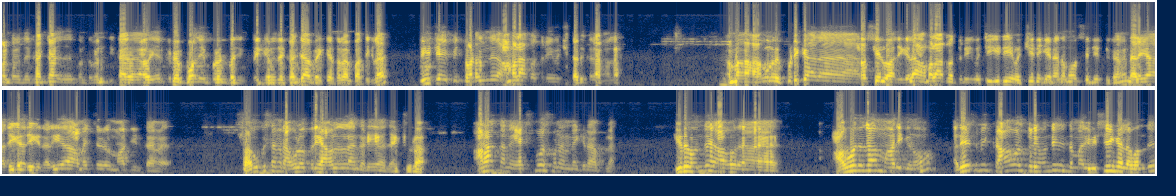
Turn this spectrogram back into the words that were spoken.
பண்றது கஞ்சா இது பண்றது ஏற்கனவே போதைப் பொருள் வைக்கிறது கஞ்சா வைக்கிறதெல்லாம் பாத்தீங்களா? பிஜேபி தொடர்ந்து அமலாக்கத்துறை வச்சு தடுக்கிறாங்கல்ல. நம்ம அவங்களுக்கு பிடிக்காத அரசியல்வாதிகளை அமலாக்கத்துறை வச்சு இடியை வச்சு நீங்க என்னென்னமோ செஞ்சுட்டு இருக்காங்க. நிறைய அதிகாரிகள் நிறைய அமைச்சர்கள் மாட்டிருக்காங்க சவுக்கு சங்கர் அவ்வளவு பெரிய ஆளெல்லாம் கிடையாது ஆக்சுவலா ஆனா தன்னை எக்ஸ்போஸ் பண்ண நினைக்கிறாப்ல இது வந்து அவர் அவரு தான் மாறிக்கணும். அதே சமயம் காவல்துறை வந்து இந்த மாதிரி விஷயங்களை வந்து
